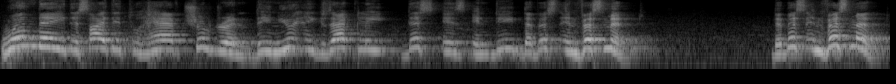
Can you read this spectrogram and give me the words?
When they decided to have children, they knew exactly this is indeed the best investment. The best investment.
